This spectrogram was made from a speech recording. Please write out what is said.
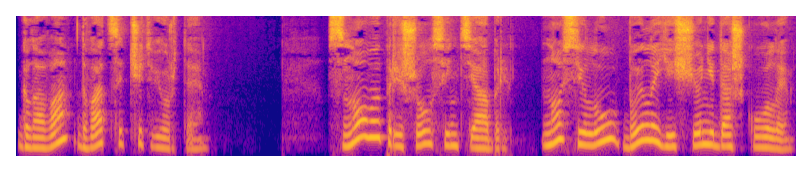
Глава 24. Снова пришел сентябрь, но селу было еще не до школы.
